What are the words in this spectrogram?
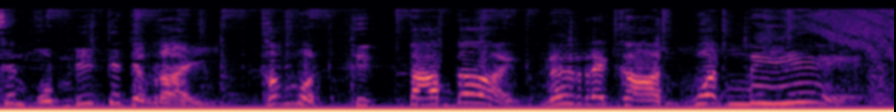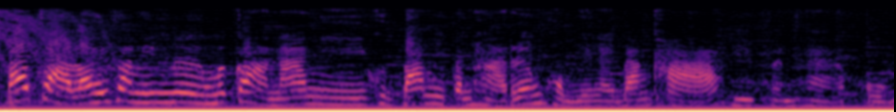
เส้นผมนี้กันอย่างไร ทั้งหมดติดตามได้ในรายการวันนี้ป้าจ๋าเล่าให้ฟังนิดนึงเมื่อก่อนหน้านี้ คุณป้ามีปัญหาเรื่องผมยังไงบ้างคะ มีปัญหาผม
